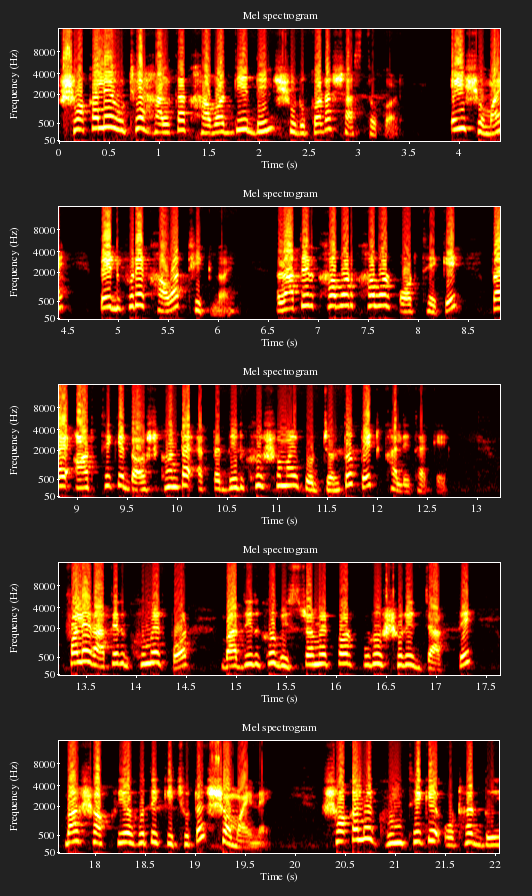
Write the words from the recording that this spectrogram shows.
সকালে উঠে হালকা খাবার দিয়ে দিন শুরু করা স্বাস্থ্যকর। এই সময় পেট ভরে খাওয়া ঠিক নয়। রাতের খাবার খাওয়ার পর থেকে প্রায় আট থেকে দশ ঘণ্টা একটা দীর্ঘ সময় পর্যন্ত পেট খালি থাকে। ফলে রাতের ঘুমের পর বা দীর্ঘ বিশ্রামের পর পুরো শরীর জাগতে বা সক্রিয় হতে কিছুটা সময় নেয়। সকালে ঘুম থেকে ওঠার দুই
